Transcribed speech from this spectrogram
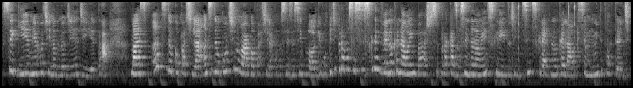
seguir a minha rotina do meu dia a dia, tá? Mas antes de eu compartilhar, antes de eu continuar a compartilhar com vocês esse vlog, eu vou pedir para você se inscrever no canal aí embaixo, se por acaso você ainda não é inscrito, gente, se inscreve no canal, que isso é muito importante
